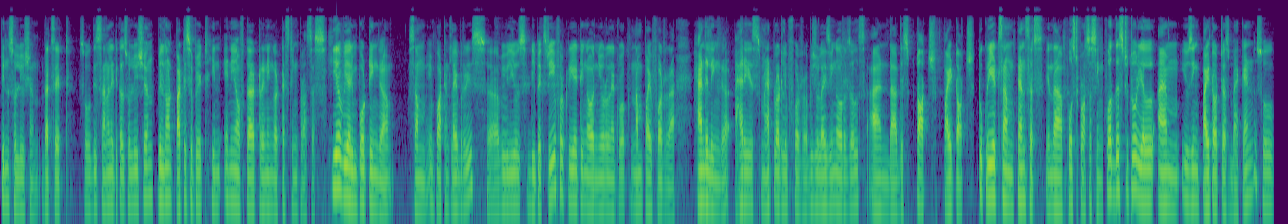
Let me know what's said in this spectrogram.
PINN solution. That's it. So this analytical solution will not participate in any of the training or testing process. Here we are importing uh, some important libraries. Uh, we will use DeepXDE for creating our neural network, NumPy for uh, handling uh, arrays, Matplotlib for visualizing our results, and uh, this Torch, PyTorch to create some tensors in the post-processing. For this tutorial, I am using PyTorch as backend. So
